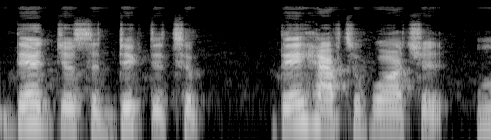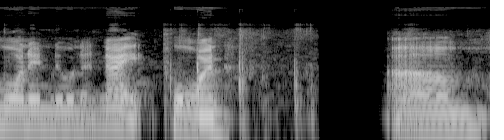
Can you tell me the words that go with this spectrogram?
they're just addicted to they have to watch it morning, noon, and night porn. Um,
